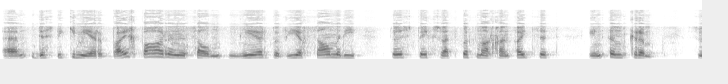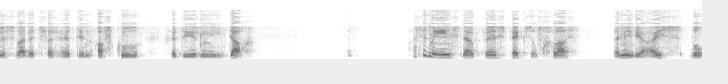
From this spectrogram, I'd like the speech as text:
ehm um, dis bietjie meer buigbaar en dit sal meer beweeg saam met die perspex wat ook maar gaan uitsit en inkrimp soos wat dit verhit en afkoel gedurende die dag. As 'n mens nou perspex of glas binne in die huis wil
